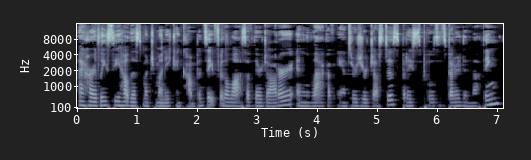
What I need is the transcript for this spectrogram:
I hardly see how this much money can compensate for the loss of their daughter and lack of answers or justice, but I suppose it's better than nothing.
